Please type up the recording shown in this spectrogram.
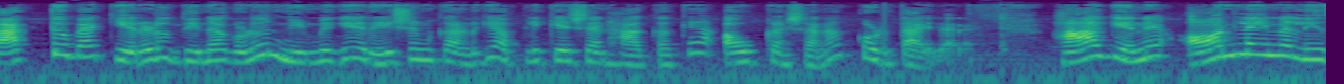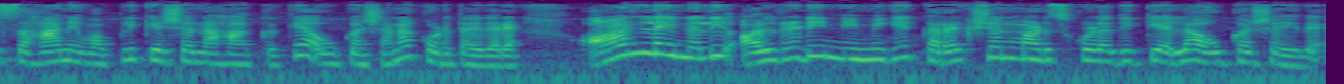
ಬ್ಯಾಕ್ ಟು ಬ್ಯಾಕ್ ಎರಡು ದಿನಗಳು ನಿಮಗೆ ರೇಷನ್ ಕಾರ್ಡ್ಗೆ ಅಪ್ಲಿಕೇಶನ್ ಹಾಕಕ್ಕೆ ಅವಕಾಶನ ಕೊಡ್ತಾ ಇದ್ದಾರೆ. ಹಾಗೇನೆ ಆನ್ಲೈನ್ ಅಲ್ಲಿ ಸಹ ನೀವು ಅಪ್ಲಿಕೇಶನ್ ಹಾಕಕ್ಕೆ ಅವಕಾಶನ ಕೊಡ್ತಾ ಇದ್ದಾರೆ. ಆನ್ಲೈನ್ ಅಲ್ಲಿ ಆಲ್ರೆಡಿ ನಿಮಗೆ ಕರೆಕ್ಷನ್ ಮಾಡಿಸ್ಕೊಳ್ಳೋದಕ್ಕೆ ಎಲ್ಲ ಅವಕಾಶ ಇದೆ.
